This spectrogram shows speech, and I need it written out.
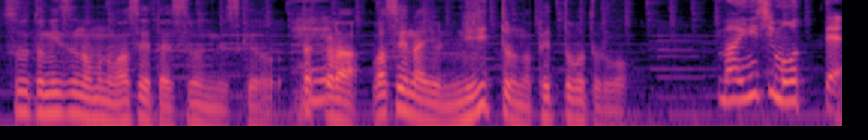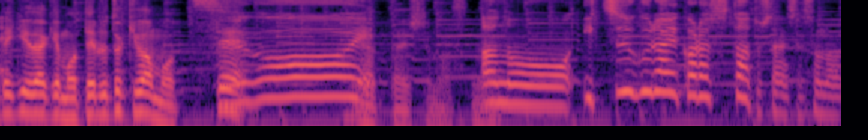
すると水飲むの忘れたりするんですけどだから忘れないように2リットルのペットボトルを毎日持って。できるだけ持てる時は持ってすごい。やったりしてますね。あのいつぐらいからスタートしたんですかその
